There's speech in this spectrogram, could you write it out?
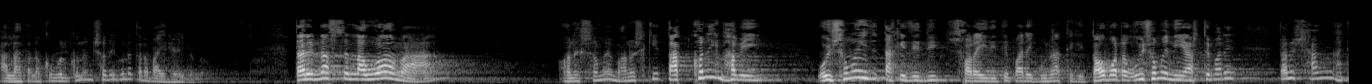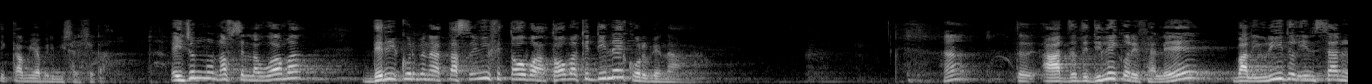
আল্লাহ তালা কবুল করলেন, সরে গেলে, তারা বাইর হয়ে গেল। তার নাফসাল্লাহমা অনেক সময় মানুষকে তাৎক্ষণিকভাবেই ওই সময় তাকে যদি সরাই দিতে পারে গুণা থেকে তওবাটা ওই সময় নিয়ে আসতে পারে, তাহলে সাংঘাতিক কামিয়াবের বিষয় সেটা। এই জন্য নফসাল্লাহমা দেরি করবে না তাসিফ তওবা, তওবাকে ডিলে করবে না। হ্যাঁ? তো আর যদি ডিলে করে ফেলে ইনসান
